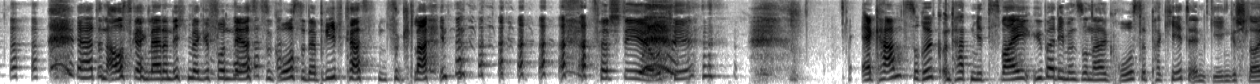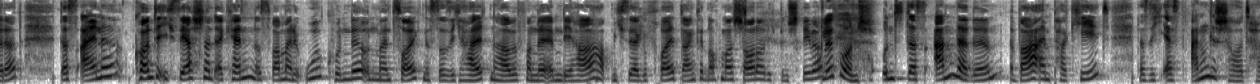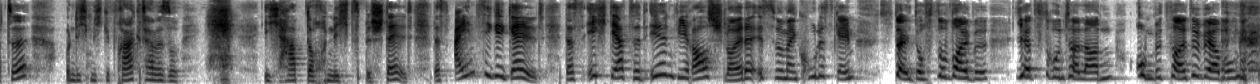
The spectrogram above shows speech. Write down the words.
Er hat den Ausgang leider nicht mehr gefunden. Er ist zu groß und der Briefkasten zu klein. Verstehe, okay. Er kam zurück und hat mir zwei überdimensional große Pakete entgegengeschleudert. Das eine konnte ich sehr schnell erkennen. Das war meine Urkunde und mein Zeugnis, das ich erhalten habe von der MDH. Hab mich sehr gefreut. Danke nochmal. Shoutout, ich bin Schreber. Glückwunsch. Und das andere war ein Paket, das ich erst angeschaut hatte und ich mich gefragt habe so, hä, ich habe doch nichts bestellt. Das einzige Geld, das ich derzeit irgendwie rausschleuder, ist für mein cooles Game State of Survival. Jetzt runterladen, unbezahlte Werbung.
